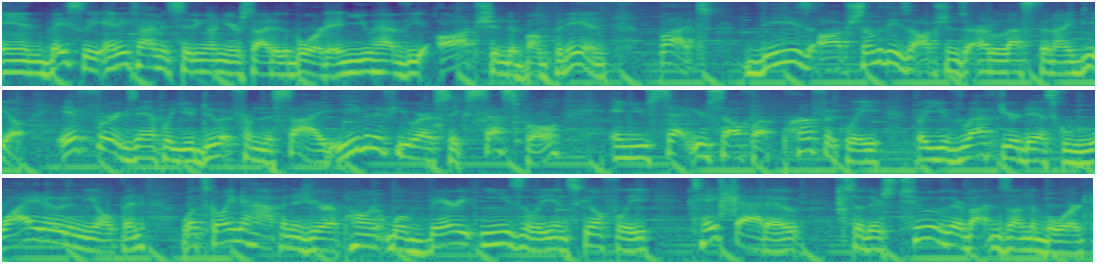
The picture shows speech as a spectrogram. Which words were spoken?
and basically anytime it's sitting on your side of the board and you have the option to bump it in, but these op- some of these options are less than ideal. If, for example, you do it from the side, even if you are successful and you set yourself up perfectly, but you've left your disc wide out in the open, what's going to happen is your opponent will very easily and skillfully take that out. So there's two of their buttons on the board.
